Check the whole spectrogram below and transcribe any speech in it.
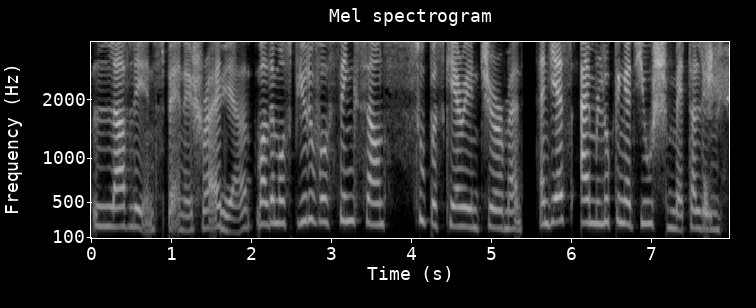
lovely in Spanish, right? Yeah. While the most beautiful things sound super scary in German. And yes, I'm looking at you, Schmetterling.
